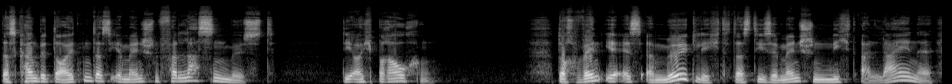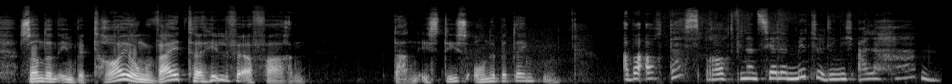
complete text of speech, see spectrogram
Das kann bedeuten, dass ihr Menschen verlassen müsst, die euch brauchen doch wenn ihr es ermöglicht, dass diese Menschen nicht alleine, sondern in Betreuung weiter Hilfe erfahren, dann ist dies ohne Bedenken. Aber auch das braucht finanzielle Mittel, die nicht alle haben.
